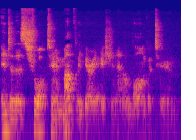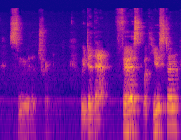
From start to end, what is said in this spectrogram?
into this short term monthly variation and a longer term smoother trend? We did that first with Houston.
